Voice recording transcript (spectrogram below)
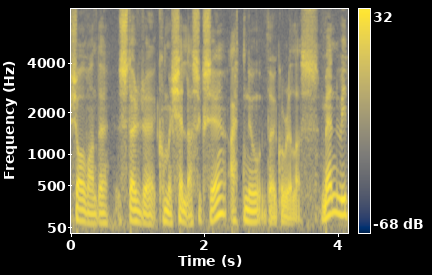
sjálvande større kommersiella suksess at nu The Gorillas. Men vi,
